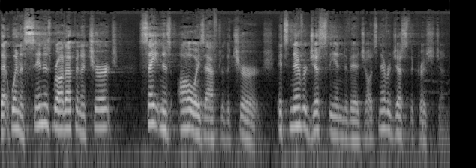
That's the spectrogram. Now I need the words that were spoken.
That when a sin is brought up in a church, Satan is always after the church. It's never just the individual, it's never just the Christian.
